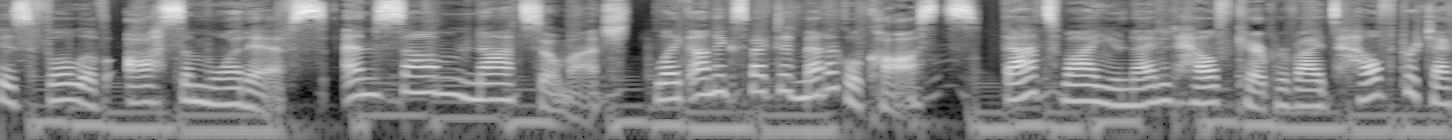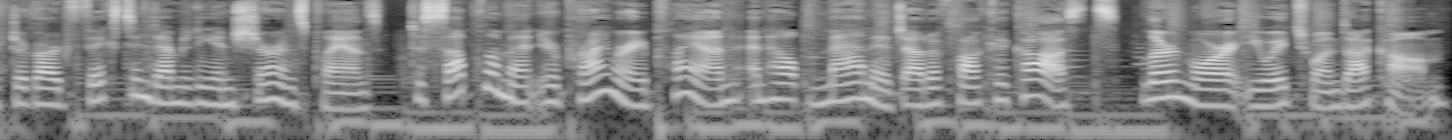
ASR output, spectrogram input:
is full of awesome what ifs, and some not so much, like unexpected medical costs. That's why United Healthcare provides Health Protector Guard fixed indemnity insurance plans to supplement your primary plan and help manage out of pocket costs. Learn more at uh1.com.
